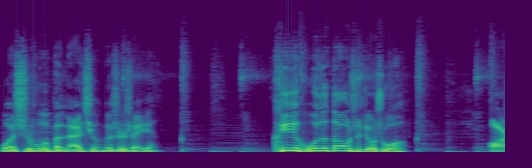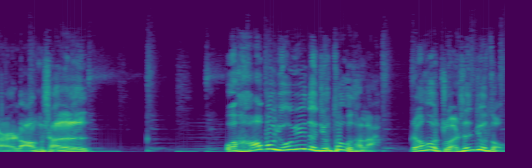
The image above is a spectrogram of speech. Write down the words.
我师傅本来请的是谁呀？”黑胡子道士就说：“二郎神。”我毫不犹豫的就揍他了，然后转身就走。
